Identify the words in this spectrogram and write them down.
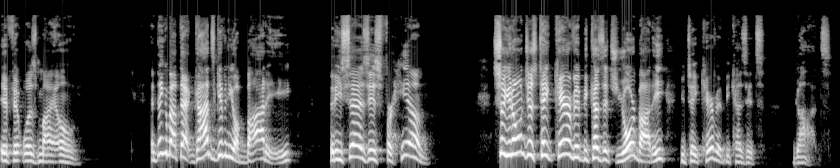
if it was my own. And think about that. God's given you a body that He says is for Him. So you don't just take care of it because it's your body, you take care of it because it's God's.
